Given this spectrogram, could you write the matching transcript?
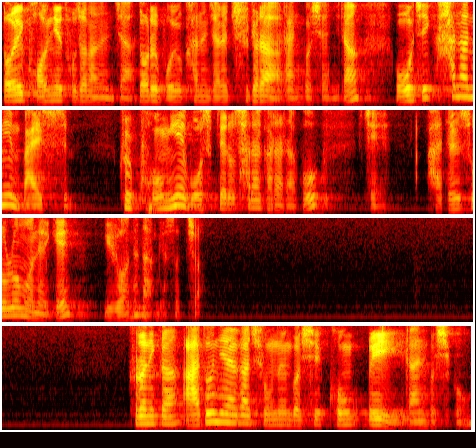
너의 권위에 도전하는 자, 너를 모욕하는 자를 죽여라 라는 것이 아니라 오직 하나님 말씀, 그 공의의 모습대로 살아가라라고 이제 아들 솔로몬에게 유언을 남겼었죠. 그러니까 아도니아가 죽는 것이 공의라는 것이고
